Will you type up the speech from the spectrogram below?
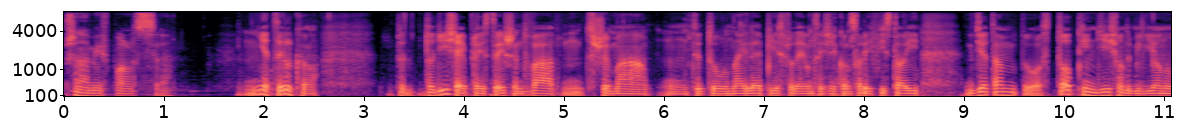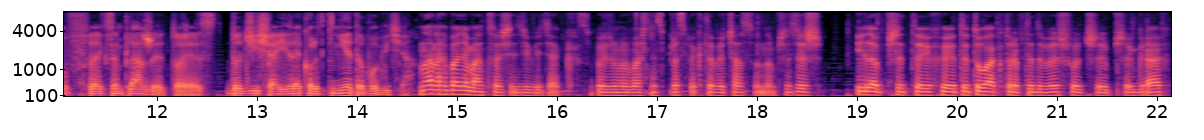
Przynajmniej w Polsce. Nie tylko. Do dzisiaj PlayStation 2 trzyma mm, tytuł najlepiej sprzedającej się konsoli w historii, gdzie tam było 150 milionów egzemplarzy. To jest do dzisiaj rekord nie do pobicia. No ale chyba nie ma co się dziwić, jak spojrzymy właśnie z perspektywy czasu. No przecież ile przy tych tytułach, które wtedy wyszły, czy przy grach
